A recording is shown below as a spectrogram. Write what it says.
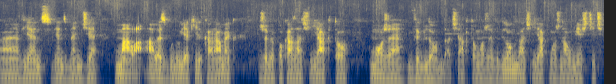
e, więc, więc będzie mała, ale zbuduję kilka ramek, żeby pokazać, jak to może wyglądać, jak to może wyglądać i jak można umieścić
